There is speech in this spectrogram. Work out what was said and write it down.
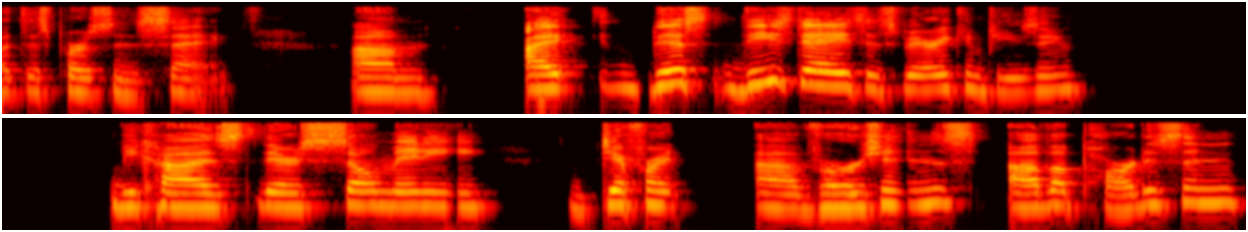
what this person is saying. Um, I this these days it's very confusing because there's so many different uh, versions of a partisan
